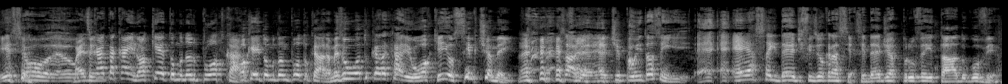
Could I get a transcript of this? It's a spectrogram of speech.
Esse é o. é o Mas o cara tá caindo. Ok, eu tô mudando pro outro cara. Ok, tô mudando pro outro cara, mas o outro cara caiu, ok, eu sempre te amei. Sabe? É tipo, então assim, é, é essa a ideia de fisiocracia, essa ideia de aproveitar do governo.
